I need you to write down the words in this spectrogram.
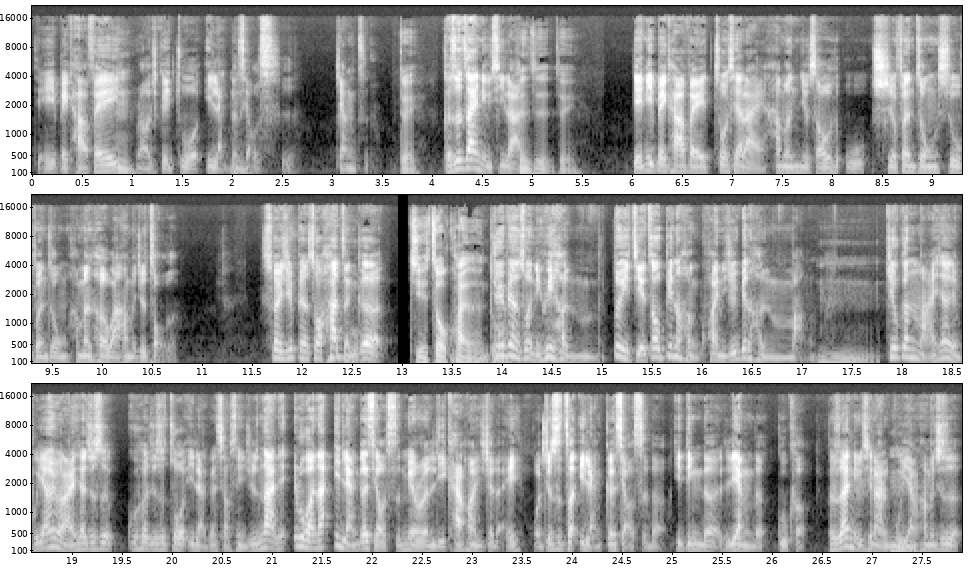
点一杯咖啡，嗯、然后就可以坐一两个小时，嗯、这样子。对。可是，在纽西兰，甚至对，点一杯咖啡，坐下来，他们有时候五十分钟、十五分钟，他们喝完，他们就走了。所以就变成说，他整个、哦、节奏快了很多。就变成说，你会很对节奏变得很快，你就会变得很忙。嗯。就跟马来西亚有点不一样，因为马来西亚就是顾客就是坐一两个小时，你就是那你如果那一两个小时没有人离开的话，你觉得哎，我就是这一两个小时的一定的量的顾客。可是，在纽西兰不一样，嗯、他们就是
